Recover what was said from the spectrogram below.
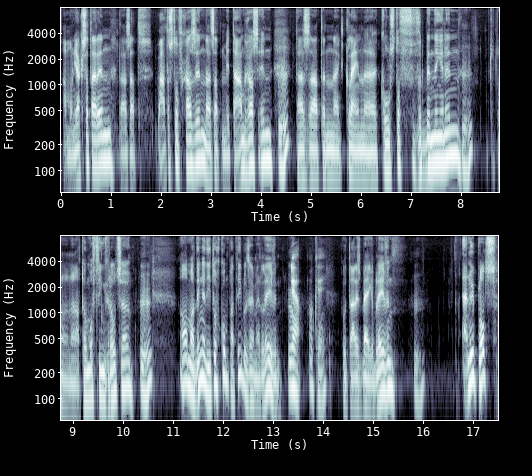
Ammoniak zat daarin, daar zat waterstofgas in, daar zat methaangas in, mhm. daar zaten uh, kleine koolstofverbindingen in, mm tot een atoom of tien groot zo. Mhm. Allemaal dingen die toch compatibel zijn met leven. Ja, oké. Goed, daar is bij gebleven. Mhm. En nu plots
